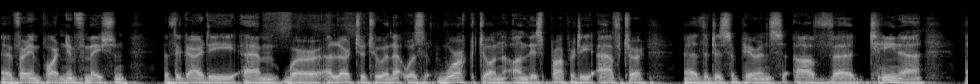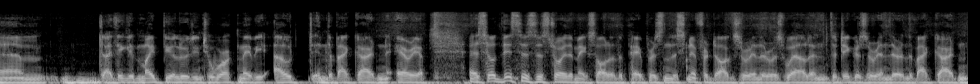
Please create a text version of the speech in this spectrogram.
uh, very important information that the Gardaí um, were alerted to, and that was work done on this property after uh, the disappearance of uh, Tina. Um, I think it might be alluding to work maybe out in the back garden area. Uh, so this is the story that makes all of the papers, and the sniffer dogs are in there as well, and the diggers are in there in the back garden.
